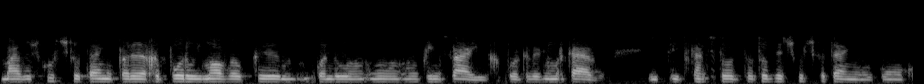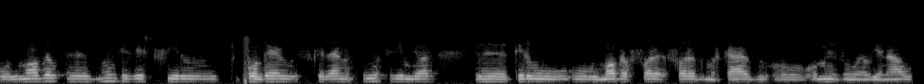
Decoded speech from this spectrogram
mais os custos que eu tenho para repor o imóvel que, quando um, um sai, repor outra vez no mercado, e, e portanto, todo, todo, todos estes custos que eu tenho com, com o imóvel, uh, muitas vezes prefiro, pondero, se calhar não, não seria melhor uh, ter o, imóvel fora, fora do mercado, ou, ou mesmo aliená-lo,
